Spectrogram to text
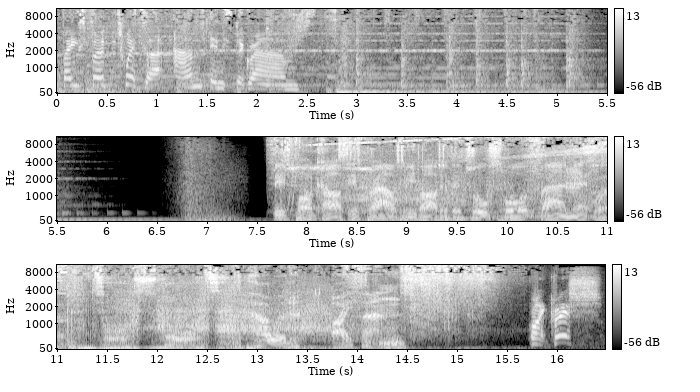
Facebook, Twitter, and Instagram. This podcast is proud to be part of the TalkSport Fan Network. TalkSport. Powered by fans. Right, Chris.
